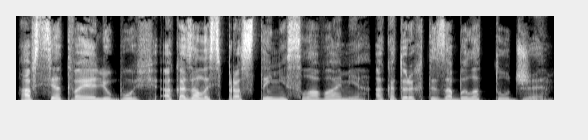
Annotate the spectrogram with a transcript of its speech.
А вся твоя любовь оказалась простыми словами, о которых ты забыла тут же.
